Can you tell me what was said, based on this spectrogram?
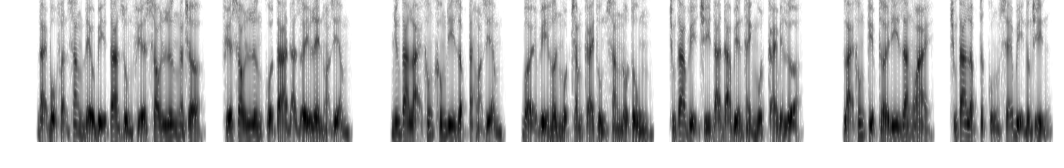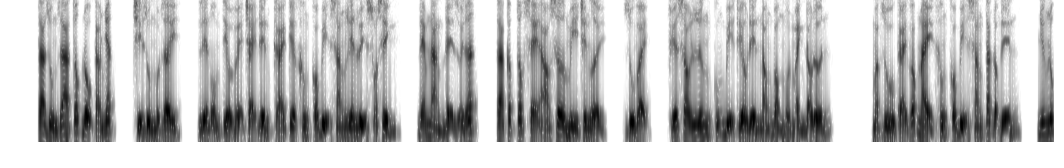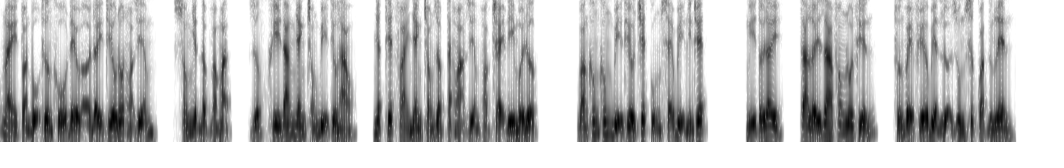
Đại bộ phận xăng đều bị ta dùng phía sau lưng ngăn trở, phía sau lưng của ta đã dấy lên hỏa diễm. Nhưng ta lại không không đi dập tắt hỏa diễm, bởi vì hơn một trăm cái thùng xăng nổ tung, chúng ta vị trí đã đã biến thành một cái biển lửa. Lại không kịp thời đi ra ngoài, chúng ta lập tức cũng sẽ bị nướng chín ta dùng ra tốc độ cao nhất, chỉ dùng một giây, liền ôm tiểu huệ chạy đến cái kia không có bị xăng liên lụy xóa xỉnh, đem nàng để dưới đất, ta cấp tốc xé áo sơ mi trên người, dù vậy, phía sau lưng cũng bị thiêu đến nóng bỏng một mảnh đau đớn. Mặc dù cái góc này không có bị xăng tác động đến, nhưng lúc này toàn bộ thương khố đều ở đây thiêu đốt hỏa diễm, sóng nhiệt đập vào mặt, dưỡng khi đang nhanh chóng bị tiêu hao, nhất thiết phải nhanh chóng dập tắt hỏa diễm hoặc chạy đi mới được. Bằng không không bị thiêu chết cũng sẽ bị nín chết. Nghĩ tới đây, ta lấy ra phong lôi phiến, hướng về phía biển lửa dùng sức quạt đứng lên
